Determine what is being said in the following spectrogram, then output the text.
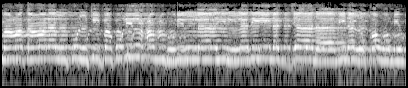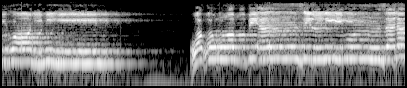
معك على الفلك فقل الحمد لله الذي نجانا من القوم الظالمين وقل رب أنزلني منزلا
